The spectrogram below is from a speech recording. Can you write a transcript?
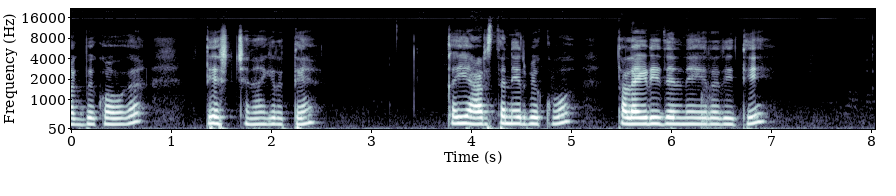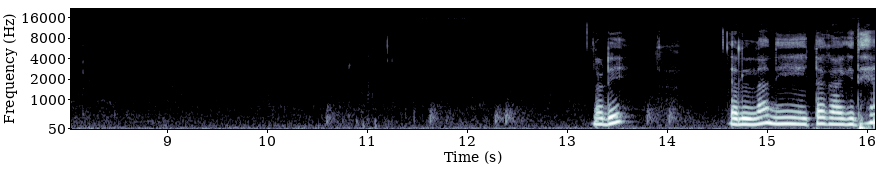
ಆಗಬೇಕು ಆವಾಗ ಟೇಸ್ಟ್ ಚೆನ್ನಾಗಿರುತ್ತೆ. ಕೈ ಆಡಿಸ್ತಾನೆ ಇರಬೇಕು. ತಲೆ ಹಿಡಿದೇ ಇರೋ ರೀತಿ. ನೋಡಿ, ಎಲ್ಲ ನೀಟಾಗಿ ಆಗಿದೆ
